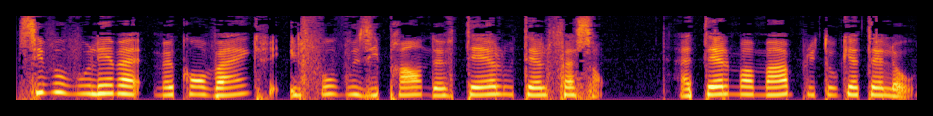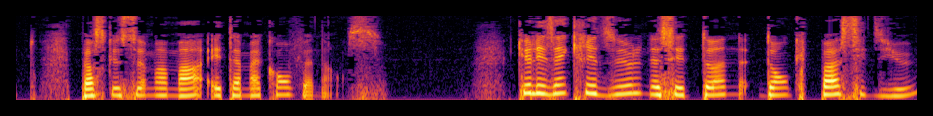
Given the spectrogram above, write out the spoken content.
Si vous voulez me convaincre, il faut vous y prendre de telle ou telle façon, à tel moment plutôt qu'à tel autre, parce que ce moment est à ma convenance que les incrédules ne s'étonnent donc pas si Dieu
